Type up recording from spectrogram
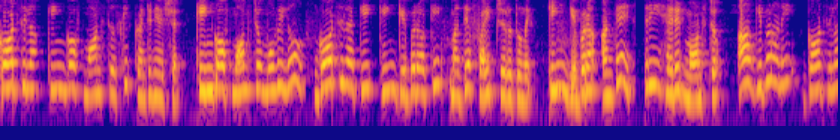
మూవీ గాడ్జిలా కింగ్ ఆఫ్ మాన్స్టర్స్కి కంటిన్యూషన్ కింగ్ ఆఫ్ మాన్స్టర్ మూవీలో గాడ్జిలాకి కింగ్ గిబరాకి మధ్య ఫైట్ జరుగుతుంది. కింగ్ గిబరా అంటే త్రీ హెడెడ్ మాన్స్టర్. ఆ గిబరాని గాడ్జిలా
